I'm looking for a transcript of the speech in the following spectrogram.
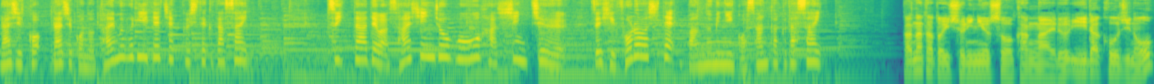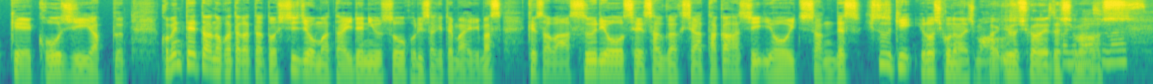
ラジコラジコのタイムフリーでチェックしてくださいツイッターでは最新情報を発信中ぜひフォローして番組にご参加くださいあなたと一緒にニュースを考える飯田浩二の OK 工事アップ。コメンテーターの方々と7時をまたいでニュースを掘り下げてまいります。今朝は数量政策学者高橋洋一さんです。引き続きよろしくお願いします。はい、よろしくお願いいたします。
